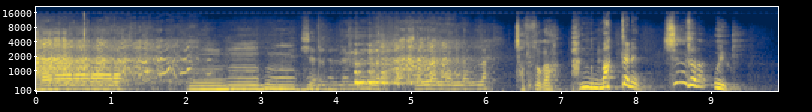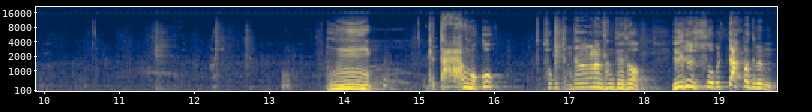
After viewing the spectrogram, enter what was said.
샤라라라 음 샬랄랄라. 젖소가 방금 막 짜낸 신선한 우유. 음, 이렇게 딱 먹고 속이 든든한 상태에서 1교시 수업을 딱 받으면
